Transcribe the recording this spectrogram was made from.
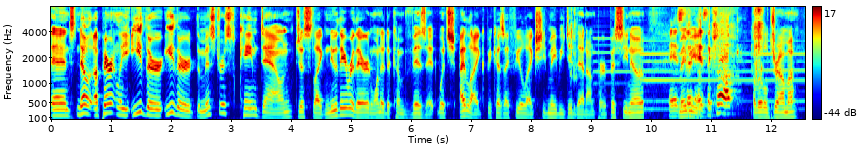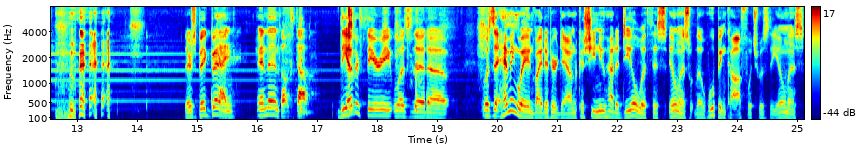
and no, apparently either either the mistress came down, just like knew they were there and wanted to come visit, which I like because I feel like she maybe did that on purpose. You know, Here's, maybe the, here's the clock. a little drama. There's Big Ben, Okay. and then Clock's done. The other theory was that uh, was that Hemingway invited her down because she knew how to deal with this illness, the whooping cough, which was the illness.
